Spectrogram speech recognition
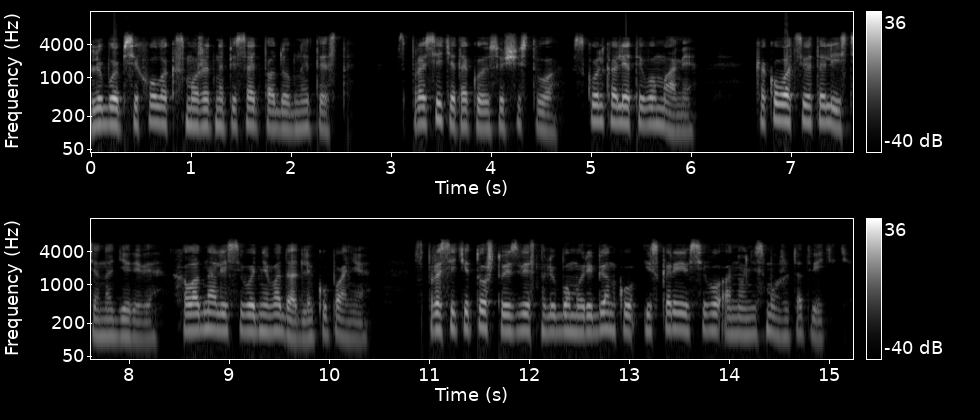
Любой психолог сможет написать подобный тест. Спросите такое существо, сколько лет его маме, какого цвета листья на дереве, холодна ли сегодня вода для купания». Спросите то, что известно любому ребенку, и скорее всего оно не сможет ответить.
